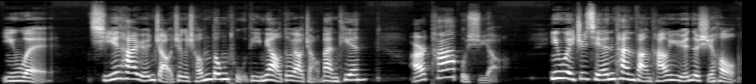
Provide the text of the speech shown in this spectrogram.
因为其他人找这个城东土地庙都要找半天，而他不需要，因为之前探访唐玉人的时候，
